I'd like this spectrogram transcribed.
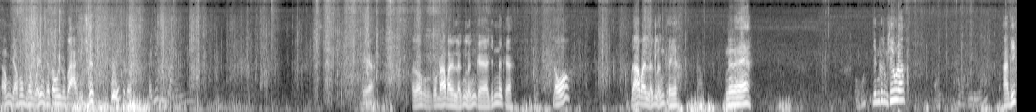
ông vợ không sao quỷ mà sao tôi lục đàn chứ. Mày biết kìa. Đó có đá bay lửng lửng kìa dính đó kìa. Đó. Cục đá bay lửng lửng kìa. Nè nè? Dính có chút xíu đó. Ai ai biết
